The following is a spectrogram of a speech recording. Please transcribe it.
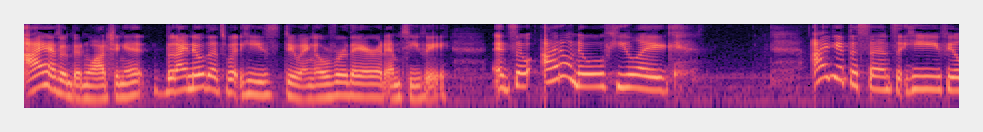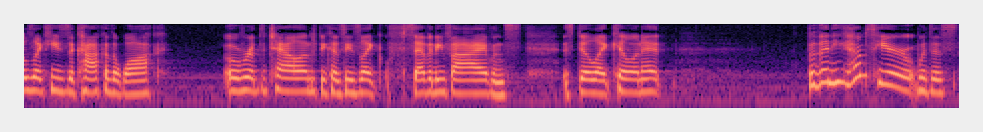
I haven't been watching it, but I know that's what he's doing over there at MTV. And so I don't know if he, like, I get the sense that he feels like he's the cock of the walk over at the challenge because he's like 75 and still like killing it. But then he comes here with this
